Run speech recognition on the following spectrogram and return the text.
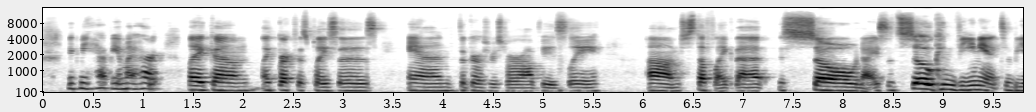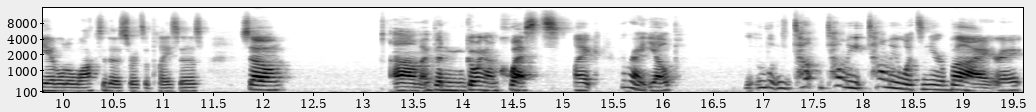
make me happy in my heart, like um like breakfast places and the grocery store, obviously. Um, stuff like that is so nice. It's so convenient to be able to walk to those sorts of places. So um, I've been going on quests like, all right, Yelp, tell, tell me tell me what's nearby, right?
